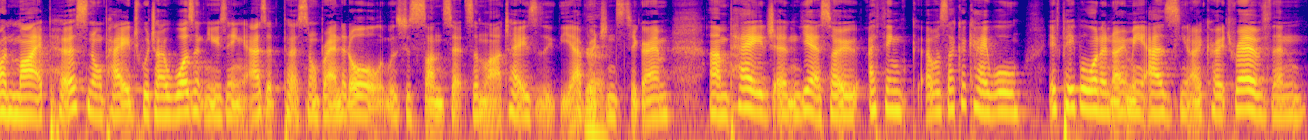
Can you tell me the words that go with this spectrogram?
on my personal page, which I wasn't using as a personal brand at all. It was just sunsets and lattes, the, the average Yeah. Instagram um, page. And yeah, so I think I was like, okay, well, if people want to know me as, you know, Coach Rev, then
